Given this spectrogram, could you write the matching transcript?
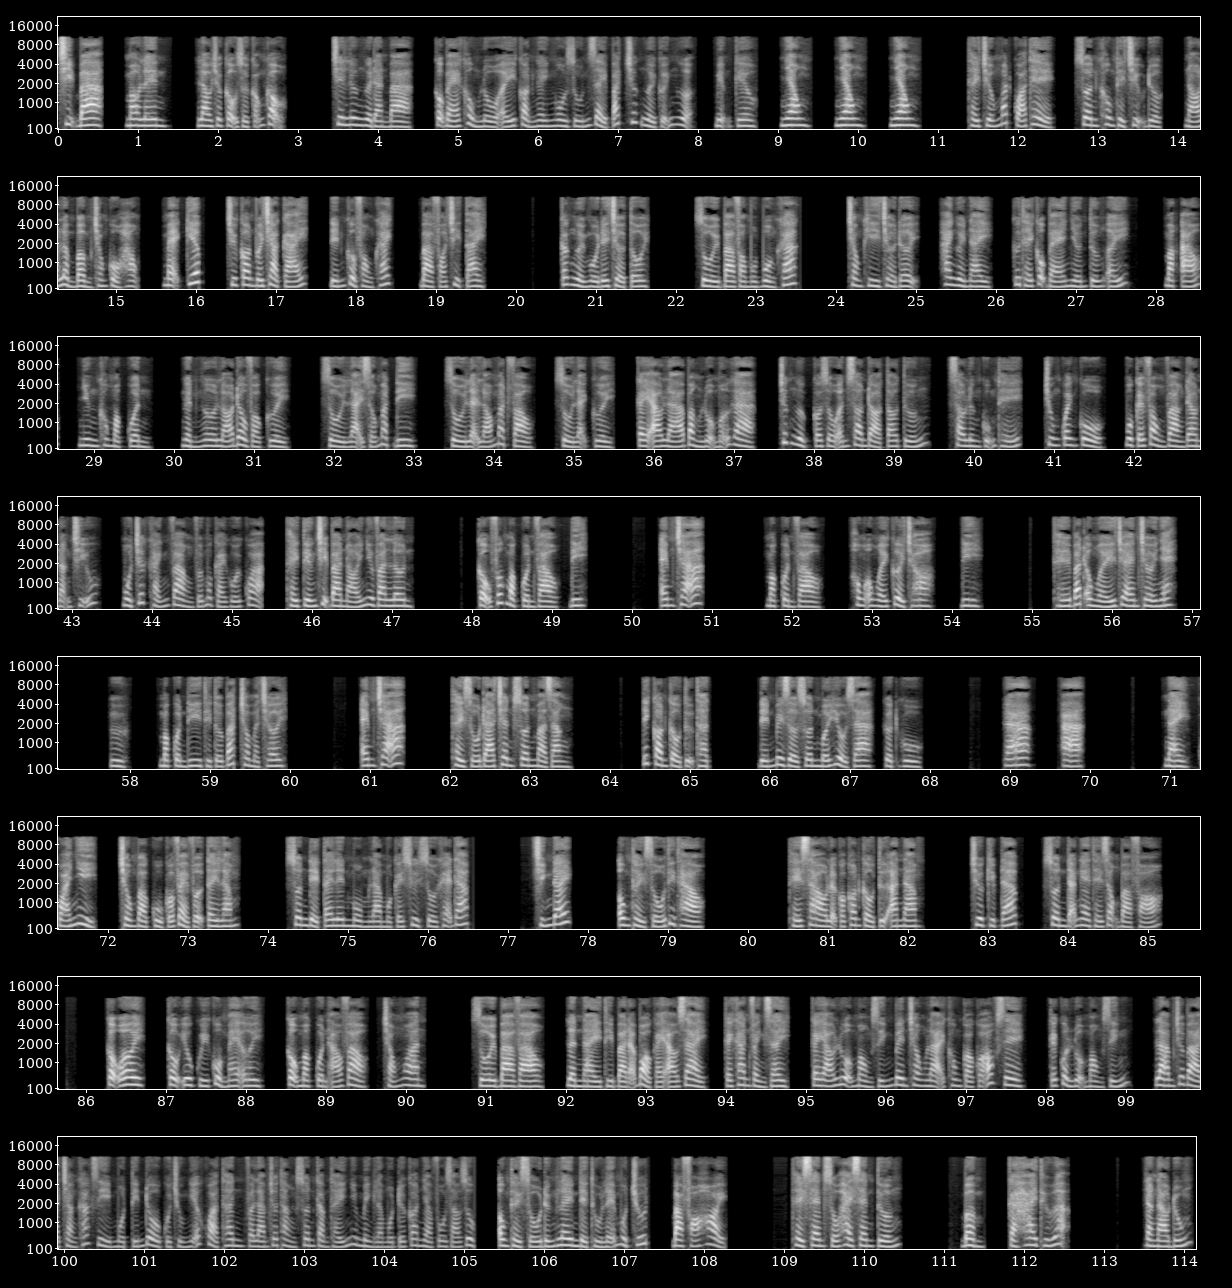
Chị ba, mau lên, lau cho cậu rồi cõng cậu. Trên lưng người đàn bà, cậu bé khổng lồ ấy còn ngây ngô rún rẩy bắt trước người cưỡi ngựa, miệng kêu, nhong nhong nhong. Thấy trướng mắt quá thể, xuân không thể chịu được nó lẩm bẩm trong cổ họng, mẹ kiếp, chứ con với trả cái. Đến cửa phòng khách, bà phó chỉ tay. Các người ngồi đây chờ tôi. Rồi bà vào một buồng khác. Trong khi chờ đợi, hai người này cứ thấy cậu bé nhớn tướng ấy, mặc áo nhưng không mặc quần, ngẩn ngơ ló đầu vào cười, rồi lại giấu mặt đi, rồi lại ló mặt vào, rồi lại cười, cái áo lá bằng lụa mỡ gà, trước ngực có dấu ấn son đỏ to tướng, sau lưng cũng thế, chung quanh cổ, một cái vòng vàng đeo nặng trĩu một chiếc khánh vàng với một cái gối quạ. Thấy tiếng chị ba nói như van lơn. Cậu phước mặc quần vào, đi. Em chã mặc quần vào, không ông ấy cười cho, đi. Thế bắt ông ấy cho em chơi nhé. Ừ mặc quần đi thì tôi bắt cho mà chơi. Em chã thầy số đá chân xuân mà rằng, đích con cầu tự thật. Đến bây giờ xuân mới hiểu ra, gật gù. Ra à. Này, quá nhỉ chồng bà củ có vẻ vợ tây lắm. Xuân để tay lên mồm làm một cái suyệt rồi khẽ đáp. Chính đấy. Ông thầy số thì thào. Thế sao lại có con cầu tự an nam? Chưa kịp đáp, xuân đã nghe thấy giọng bà phó. Cậu ơi, cậu yêu quý của mẹ ơi, cậu mặc quần áo vào chóng ngoan. Rồi bà vào, lần này thì bà đã bỏ cái áo dài, cái khăn vành dây, cái áo lụa mỏng dính bên trong lại không có có óc dê, cái quần lụa mỏng dính làm cho bà chẳng khác gì một tín đồ của chủ nghĩa khỏa thân và làm cho thằng xuân cảm thấy như mình là một đứa con nhà vô giáo dục. Ông thầy số đứng lên để thủ lễ một chút. Bà phó hỏi. Thầy xem số hay xem tướng? Bầm cả hai thứ ạ. Đằng nào đúng?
